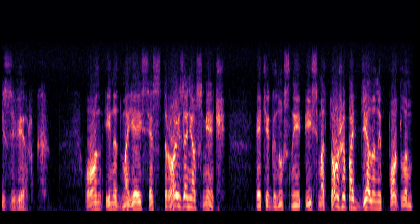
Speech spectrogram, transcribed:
изверг! Он и над моей сестрой занес меч!» Эти гнусные письма тоже подделаны подлым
